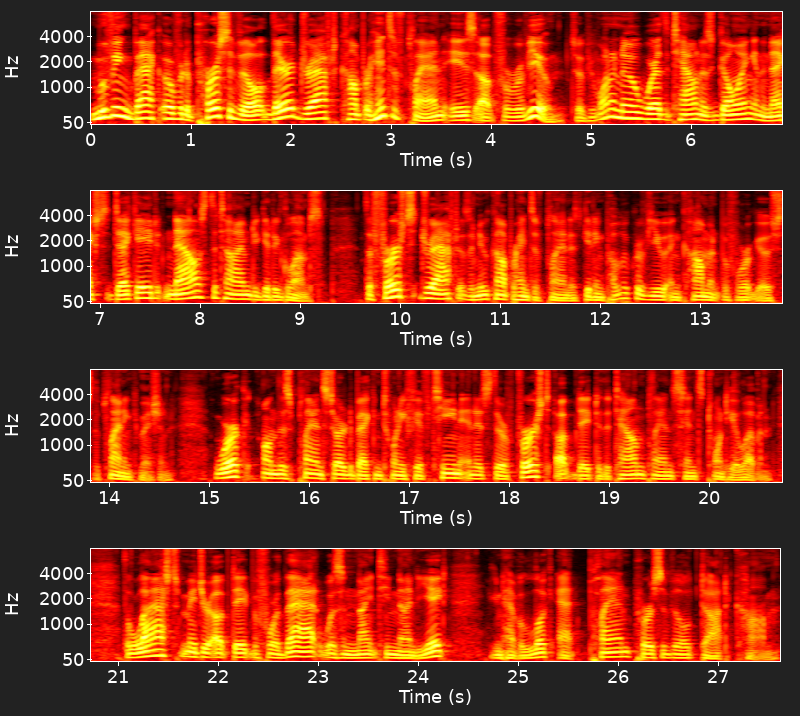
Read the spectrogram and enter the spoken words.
Moving back over to Purcellville, their draft comprehensive plan is up for review. So if you want to know where the town is going in the next decade, now's the time to get a glimpse. The first draft of the new comprehensive plan is getting public review and comment before it goes to the Planning Commission. Work on this plan started back in 2015, and it's their first update to the town plan since 2011. The last major update before that was in 1998. You can have a look at planpurcellville.com.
